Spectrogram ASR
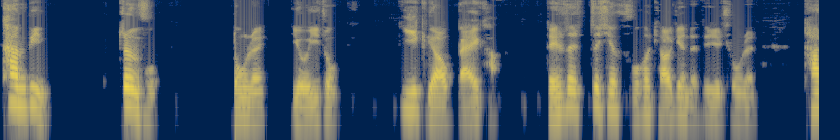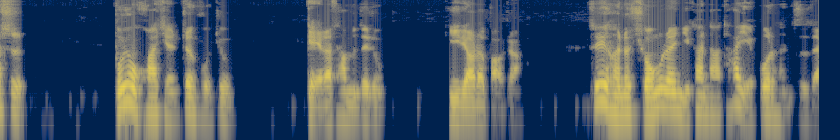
看病，政府穷人有一种医疗白卡，等于说这些符合条件的这些穷人，他是不用花钱，政府就。给了他们这种医疗的保障，所以很多穷人，你看他，他也过得很自在。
